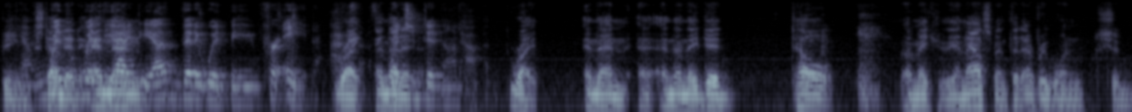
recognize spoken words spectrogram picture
being Yeah, extended. With, with and the then, idea that it would be for aid access, Right, and then which it- did not happen. right, and then and then they did tell or make the announcement that everyone should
